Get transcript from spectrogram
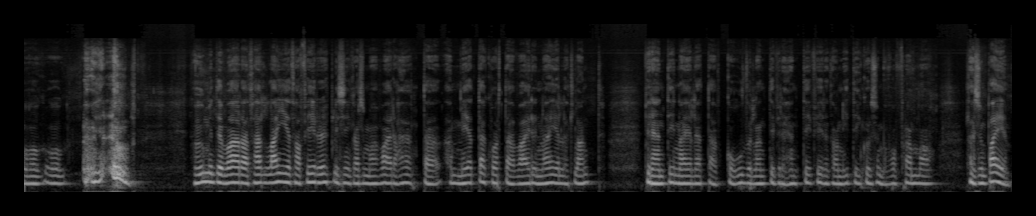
Og, og hugmyndi var að það lægi þá fyrir upplýsingar sem að væri hægt að, að meta hvort það væri nægilegt land fyrir hendi, nægilegt af góðu landi fyrir hendi fyrir þá nýtingu sem að fá fram á þessum bæjum.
